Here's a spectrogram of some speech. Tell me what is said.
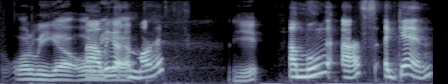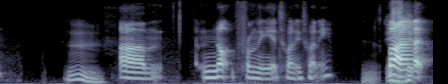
What do we got? What Uh, do we got Among Us. Yep. Among Us again. Mm. Um, not from the year 2020, but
